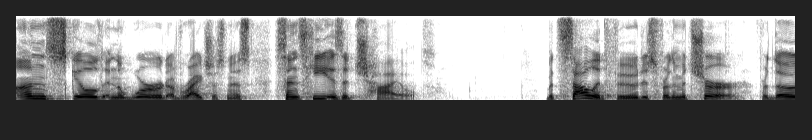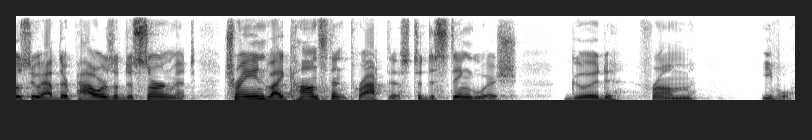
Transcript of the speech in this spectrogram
unskilled in the word of righteousness, since he is a child. But solid food is for the mature, for those who have their powers of discernment, trained by constant practice to distinguish good from evil.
